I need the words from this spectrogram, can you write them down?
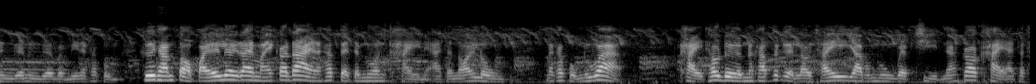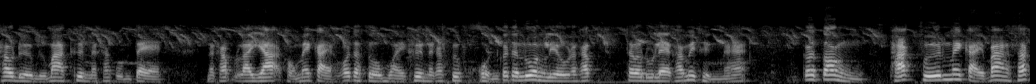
1 เดือน 1 เดือนแบบนี้นะครับผมคือทำต่อไปเรื่อยๆได้ไหมก็ได้นะครับ แต่จำนวนไข่เนี่ยอาจจะน้อยลงนะครับ ผมหรู้ว่าไข่เท่าเดิมนะครับ ถ้าเกิดเราใช้ยาบำรุงแบบฉีดนะก็ไข่อาจจะเท่าเดิมหรือมากขึ้นนะครับ ผมแต่นะครับระยะของแม่ไก่เขาก็จะโทรมไวขึ้นนะครับ คือขนก็จะร่วงเร็วนะครับ ถ้าเราดูแลเขาไม่ถึงนะฮะก็ต้องพักฟื้นแม่ไก่บ้างสัก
